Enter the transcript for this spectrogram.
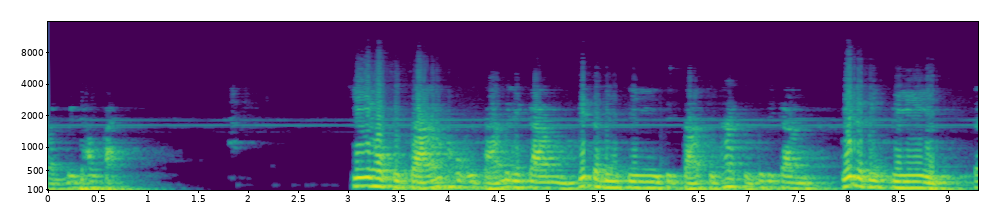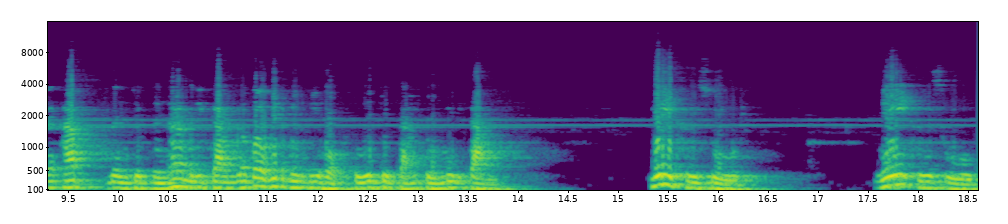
มันไม่เท่ากัน G หกสิบสามหกสิบสามมิลลิกรัม วิตามิน C สิบสามจุดห้าศูนย์มิลลิกรัม วิตามิน B นะครับหนึ่งจุดหนึ่งห้ามิลลิกรัม แล้วก็วิตามิน B หกศูนย์จุดสามศูนย์มิลลิกรัม นี่คือสูตร นี่คือสูตร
